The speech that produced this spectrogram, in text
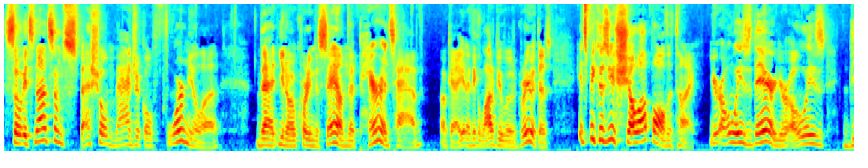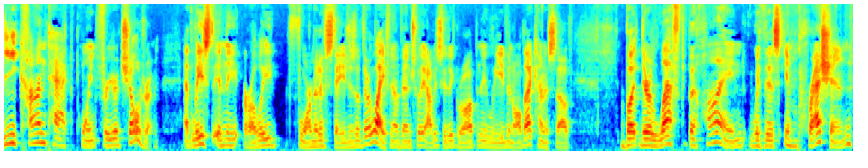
So it's not some special magical formula that, you know, according to Sam, that parents have, okay, and I think a lot of people would agree with this, it's because you show up all the time. You're always there. You're always the contact point for your children, at least in the early formative stages of their life. Now, eventually, obviously, they grow up and they leave and all that kind of stuff. But they're left behind with this impression,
